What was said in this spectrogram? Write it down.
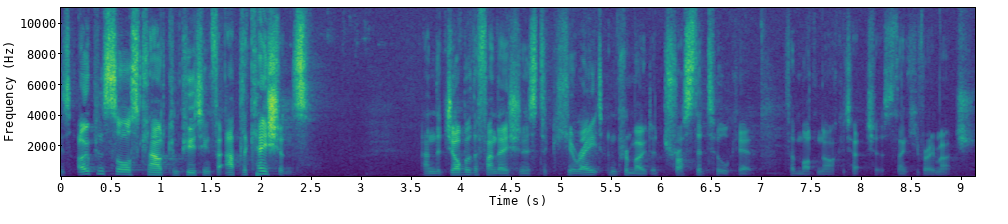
is open source cloud computing for applications. And the job of the foundation is to curate and promote a trusted toolkit for modern architectures. Thank you very much.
